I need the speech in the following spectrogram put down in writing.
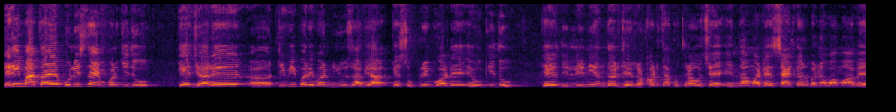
એની માતાએ પોલીસને એમ પણ કીધું કે જ્યારે ટીવી પર એવા ન્યૂઝ આવ્યા કે સુપ્રીમ કોર્ટે એવું કીધું કે દિલ્હીની અંદર જે રખડતા કૂતરાઓ છે, એમના માટે શેલ્ટર બનાવવામાં આવે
